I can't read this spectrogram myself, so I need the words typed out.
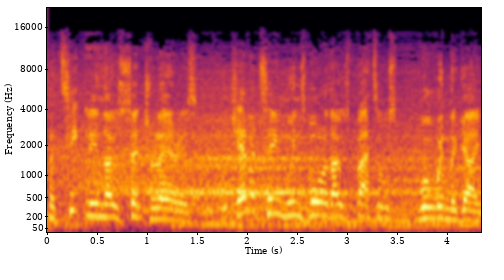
particularly in those central areas. Whichever team wins more of those battles will win the game.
